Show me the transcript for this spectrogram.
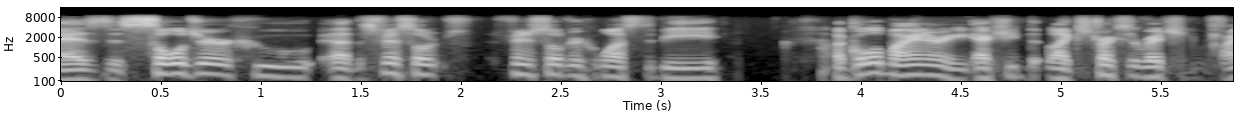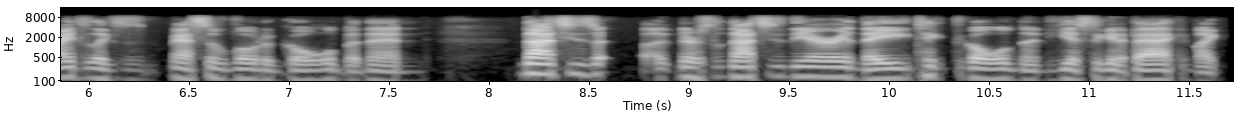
as this soldier who uh, this Finnish soldier, Finnish soldier who wants to be a gold miner. He actually like strikes it rich, he finds like this massive load of gold, but then Nazis uh, there's Nazis in the area and they take the gold and then he has to get it back and like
